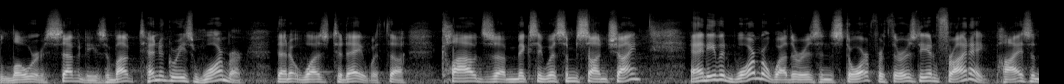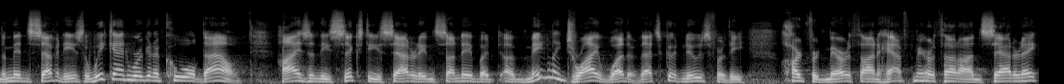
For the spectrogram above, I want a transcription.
lower 70s, about 10 degrees warmer than it was today, with uh, clouds uh, mixing with some sunshine. And even warmer weather is in store for Thursday and Friday. Highs in the mid 70s. The weekend, we're going to cool down. Highs in the 60s Saturday and Sunday but uh, mainly dry weather. That's good news for the Hartford Marathon, half marathon on Saturday,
